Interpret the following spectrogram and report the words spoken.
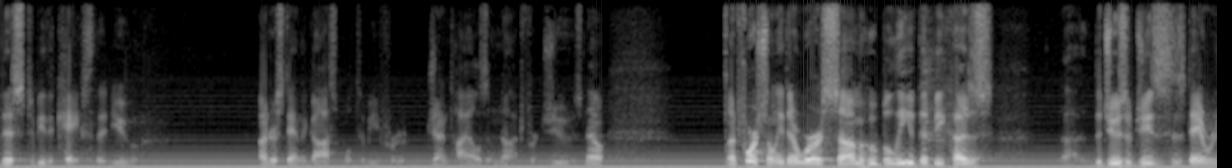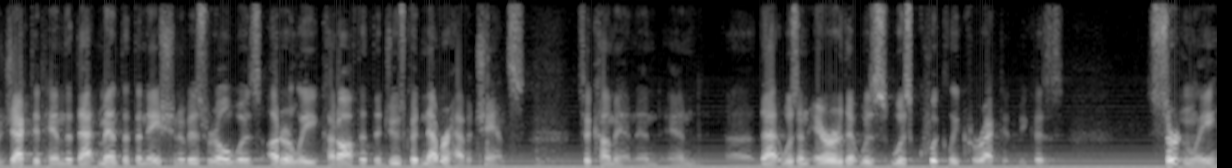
this to be the case, that you understand the gospel to be for Gentiles and not for Jews. Now, unfortunately, there were some who believed that because uh, the Jews of Jesus' day rejected him, that that meant that the nation of Israel was utterly cut off, that the Jews could never have a chance to come in. And, and that was an error that was, was quickly corrected because certainly,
